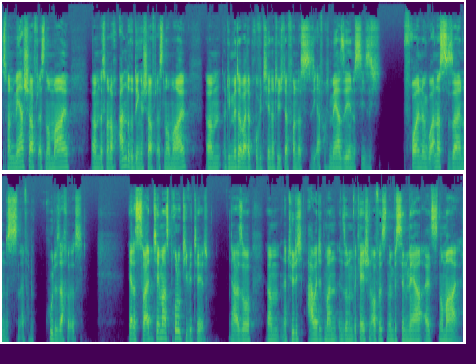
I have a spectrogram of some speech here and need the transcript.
dass man mehr schafft als normal, ähm, dass man auch andere Dinge schafft als normal. Ähm, und die Mitarbeiter profitieren natürlich davon, dass sie einfach mehr sehen, dass sie sich freuen, irgendwo anders zu sein und dass es einfach eine coole Sache ist. Ja, das zweite Thema ist Produktivität. Ja, also ähm, natürlich arbeitet man in so einem Vacation Office ein bisschen mehr als normal.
